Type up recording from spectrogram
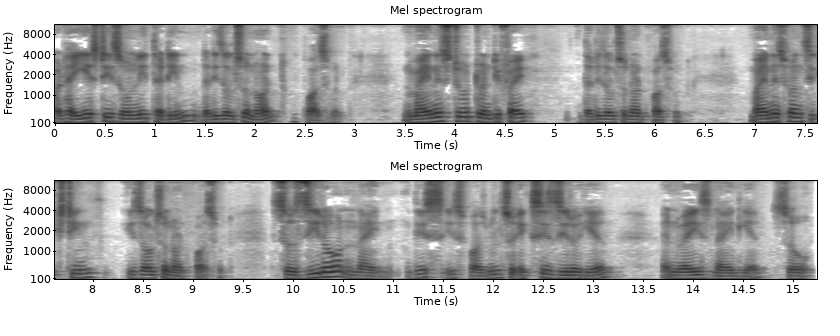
but highest is only 13 that is also not possible. Minus 2 25 that is also not possible. Minus 1 16 is also not possible. So 0 9 this is possible. So x is 0 here and y is 9 here. So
